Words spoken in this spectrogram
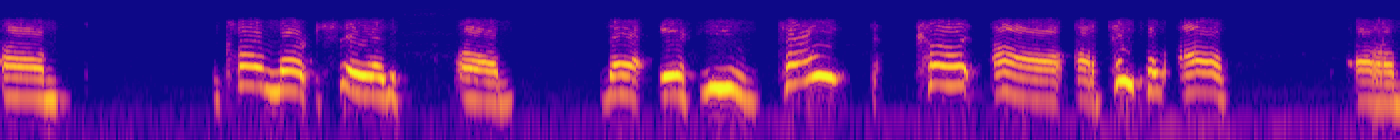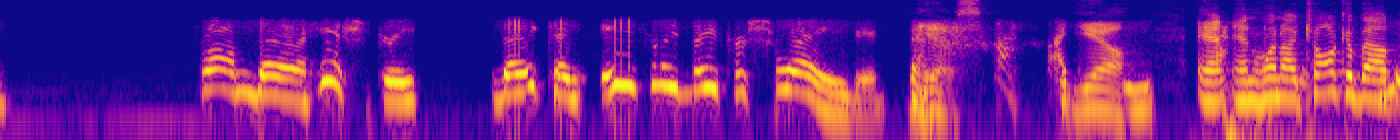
Um, Karl Marx said. Um, that if you take uh, people off um, from their history, they can easily be persuaded. Yes. Yeah. And and when I talk about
